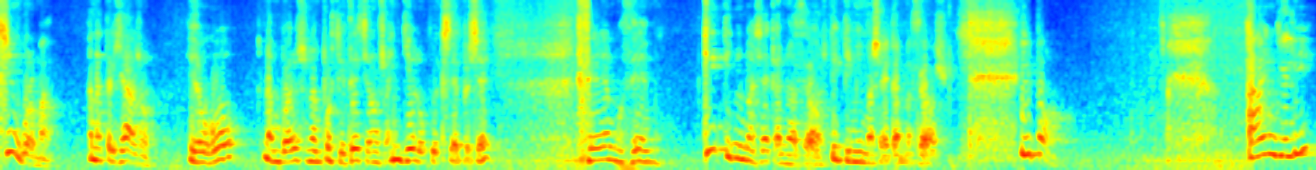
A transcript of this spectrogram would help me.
σύγκορμα ανατριχιάζω. Εγώ να μπορέσω να μπω στη θέση ενός αγγέλου που εξέπεσε Θεέ μου Θεέ μου τι τιμή μας έκανε ο Θεός τι τιμή μας έκανε ο Θεός λοιπόν άγγελοι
